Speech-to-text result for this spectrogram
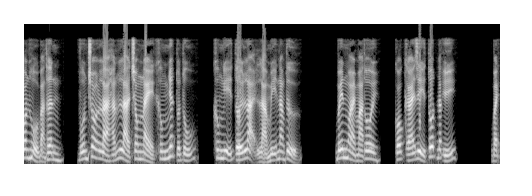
Con hổ bản thân, vốn cho là hắn là trong này không nhất tuấn tú, không nghĩ tới lại là Mỹ Nam Tử. Bên ngoài mà thôi, có cái gì tốt đắc ý. Bạch.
